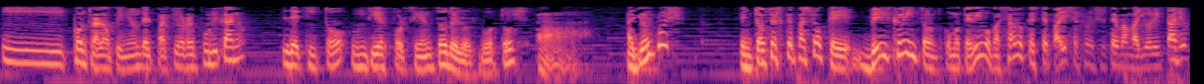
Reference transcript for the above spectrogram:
y contra la opinión del Partido Republicano le quitó un 10% de los votos a, George Bush. Entonces, ¿qué pasó? Que Bill Clinton, como te digo, basado que este país es un sistema mayoritario,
